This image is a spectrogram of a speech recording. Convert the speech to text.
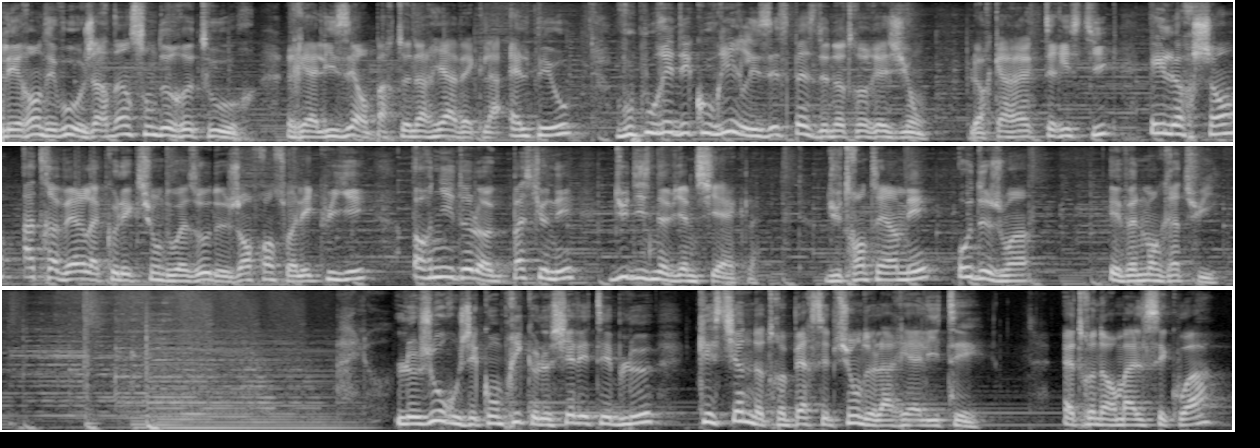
Les rendez-vous au jardin sont de retour. Réalisés en partenariat avec la LPO, vous pourrez découvrir les espèces de notre région, leurs caractéristiques et leurs chants à travers la collection d'oiseaux de Jean-François Lécuyer, ornithologue passionné du 19e siècle. Du 31 mai au 2 juin, événement gratuit. Le jour où j'ai compris que le ciel était bleu questionne notre perception de la réalité. Être normal, c'est quoi?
